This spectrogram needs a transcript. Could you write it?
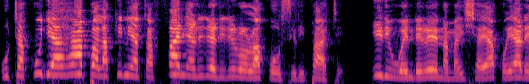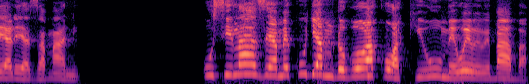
Utakuja hapa lakini atafanya lile lililo lako usilipate ili uendelee na maisha yako yale yale ya zamani. Usilaze amekuja mdogo wako wa kiume wewe baba.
